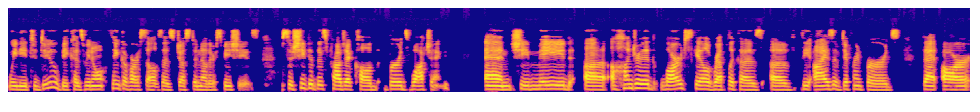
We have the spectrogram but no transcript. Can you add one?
we need to do because we don't think of ourselves as just another species. So she did this project called Birds Watching. And she made uh, a uh, hundred large scale replicas of the eyes of different birds that are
